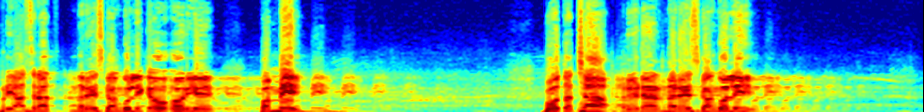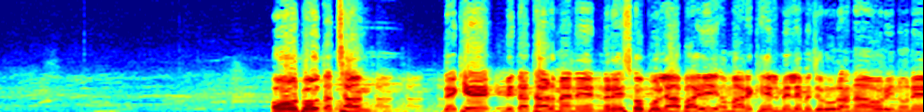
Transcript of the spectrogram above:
प्रयासरत नरेश गांगुली को और ये पम्मी। बहुत अच्छा रेडर नरेश गांगुली। और बहुत अच्छा अंक देखिए मिता थड़ मैंने नरेश को बोला, भाई, हमारे खेल मेले में ज़रूर आना। और इन्होंने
